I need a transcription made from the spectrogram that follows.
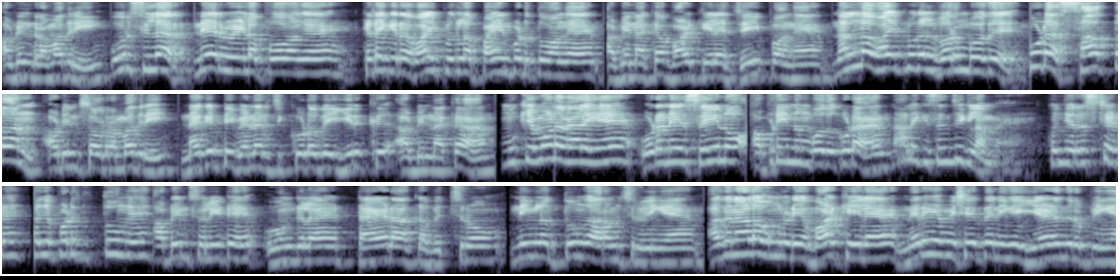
அப்படின்ற மாதிரி ஒரு சிலர் நேர்வழியில போவாங்க கிடைக்கிற வாய்ப்புகளை பயன்படுத்துவாங்க அப்படின்னாக்கா வாழ்க்கையில ஜெயிப்பாங்க. நல்ல வாய்ப்புகள் வரும்போது கூட சாத்தான் அப்படின்னு சொல்ற மாதிரி நெகட்டிவ் எனர்ஜி கூடவே இருக்கு அப்படின்னாக்கா முக்கியமான வேலையை உடனே செய்யணும் அப்படின்னும் போது கூட நாளைக்கு செஞ்சுக்கலாமே. கொஞ்சம் ரெஸ்ட் எடு கொஞ்சம் படுத்து தூங்கு அப்படின்னு சொல்லிட்டு உங்களை டயர்டாக்க வச்சிரும். நீங்களும் தூங்க ஆரம்பிச்சிருவீங்க. அதனால உங்களுடைய வாழ்க்கையில நிறைய விஷயத்த நீங்க இழந்திருப்பீங்க.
